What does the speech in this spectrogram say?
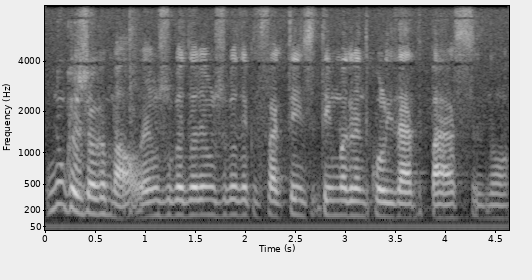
Nunca joga mal, é um jogador, é um jogador que de facto tem, tem uma grande qualidade de passe. Não,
